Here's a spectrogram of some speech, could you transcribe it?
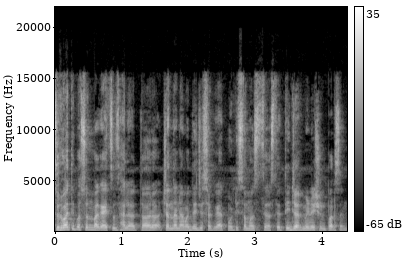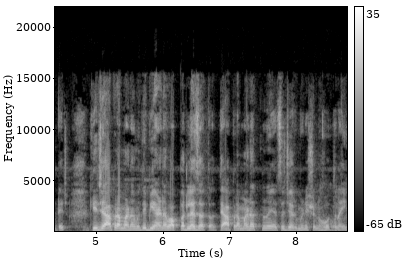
सुरुवातीपासून बघायचं झालं तर चंदनामध्ये जी सगळ्यात मोठी समस्या असते ती जर्मिनेशन पर्सेंटेज की ज्या प्रमाणामध्ये बियाणं वापरलं जातं त्या प्रमाणातनं याचं जर्मिनेशन होत नाही.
